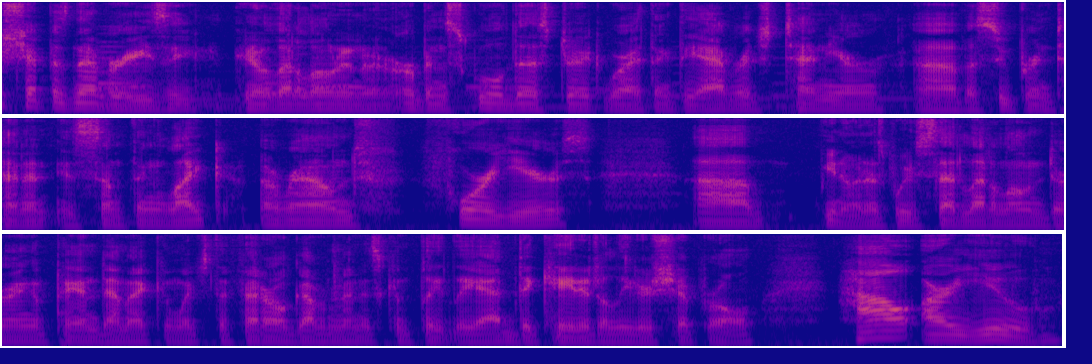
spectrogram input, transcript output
Leadership is never easy, you know, let alone in an urban school district where I think the average tenure of a superintendent is something like around four years. Uh, you know, and as we've said, let alone during a pandemic in which the federal government has completely abdicated a leadership role. How are you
